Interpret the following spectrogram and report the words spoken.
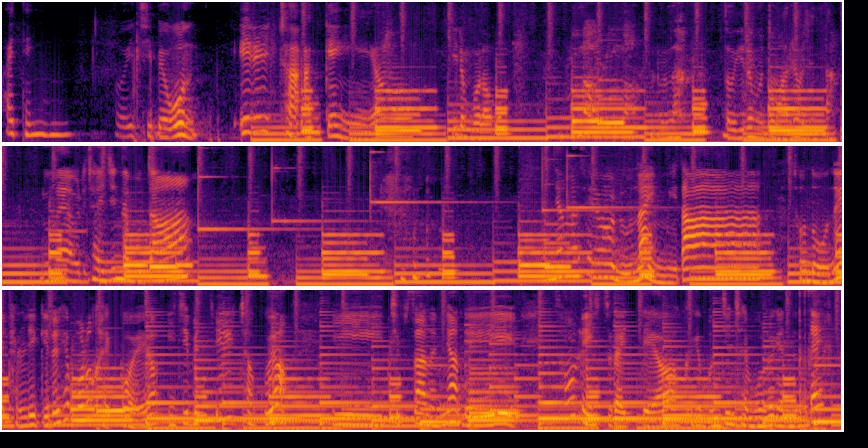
화이팅! 저희 집에 온 1일차 악갱이에요. 이름 뭐라고? 루나 루나. 루나. 너 이름은 좀 알려진다. 루나야 우리 잘 지내보자. 안녕하세요. 루나입니다. 저는 오늘 달리기를 해보러 갈 거예요. 이 집이 1일차고요. 이 집사는요, 내일 서울 레이스가 있대요. 그게 뭔진 잘 모르겠는데,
